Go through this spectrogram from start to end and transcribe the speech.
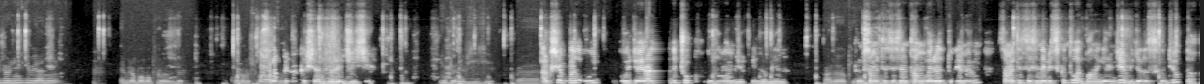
gördüğünüz gibi yani Emre Baba Pro öldü. Korumuş Kusura bakmayın arkadaşlar. Görevcici. Be. Arkadaşlar arada bu, bu video herhalde çok uzun olmayacak bilmiyorum yani. Kanka yok ya. Çünkü Samet'in sesini tam böyle duyamıyorum. Samet'in sesinde bir sıkıntı var. Bana gelince videoda sıkıntı yok da.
